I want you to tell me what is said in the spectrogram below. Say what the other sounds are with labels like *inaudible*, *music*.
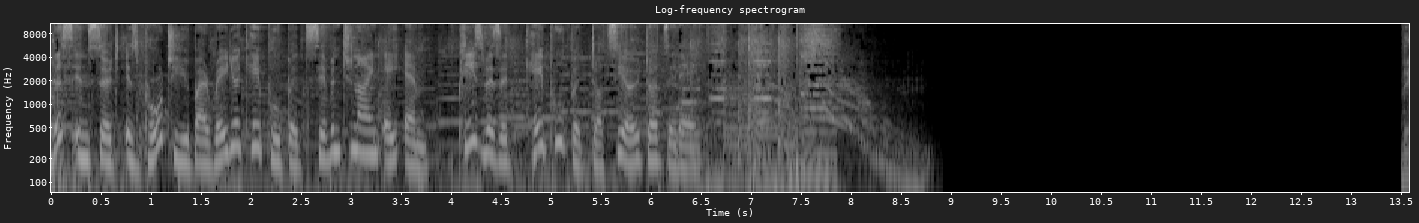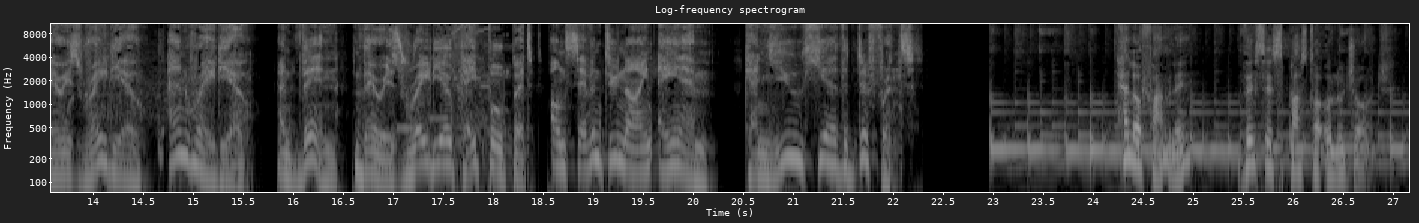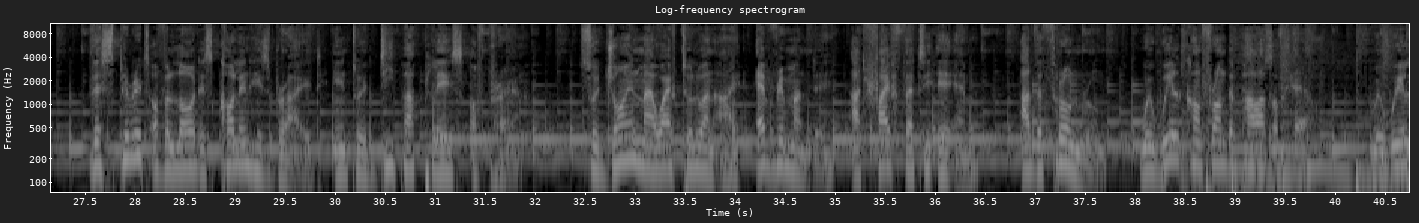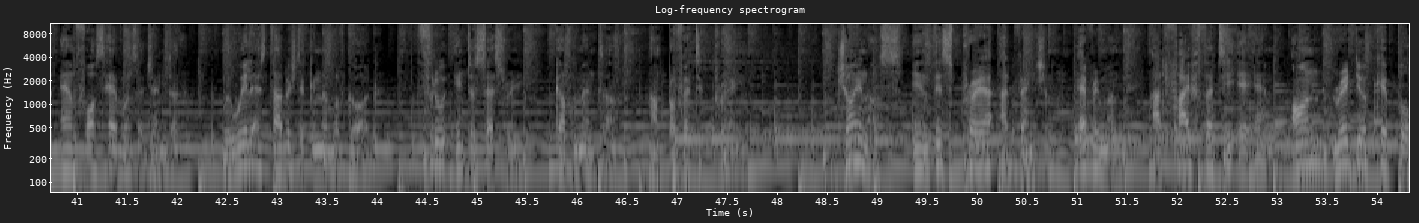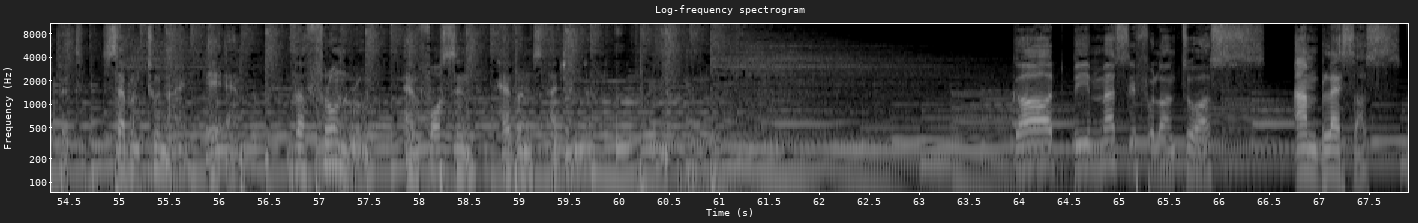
This insert is brought to you by Radio Cape Pulpit 7 to 9 a.m. Please visit capepulpit.co.za. There is radio and radio. And then there is Radio Cape Pulpit on 7 to 9 a.m. Can you hear the difference? Hello, family. This is Pastor Olu George. The Spirit of the Lord is calling His bride into a deeper place of prayer. So join my wife Tolu and I every Monday at 5:30 a.m. at the throne room. We will confront the powers of hell. We will enforce heaven's agenda. We will establish the kingdom of God through intercessory, governmental, and prophetic praying. Join us in this prayer adventure every Monday at 5:30 a.m. on Radio Cape Pulpit 729 a.m. The Throne Room, enforcing heaven's agenda. God be merciful unto us and bless us,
